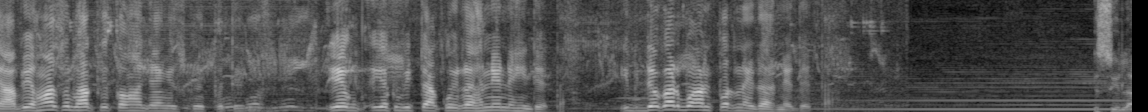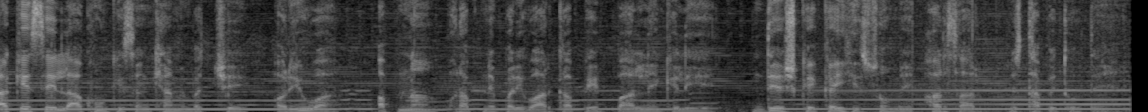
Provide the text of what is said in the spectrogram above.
अब यहाँ से भाग के कहाँ जाएँगे इसको पता? नहीं एक एक बित्ता कोई रहने नहीं देता। डगर बाँध पर नहीं रहने देता। इस इलाके से लाखों की संख्या में बच्चे और युवा अपना और अपने परिवार का पेट पालने के लिए देश के कई हिस्सों में हर साल विस्थापित होते हैं।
